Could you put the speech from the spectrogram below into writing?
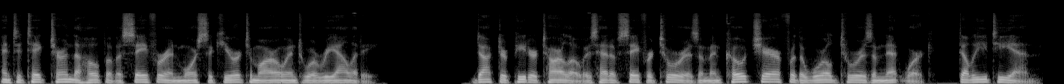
and to take turn the hope of a safer and more secure tomorrow into a reality. Dr. Peter Tarlow is head of Safer Tourism and co chair for the World Tourism Network, WTN.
